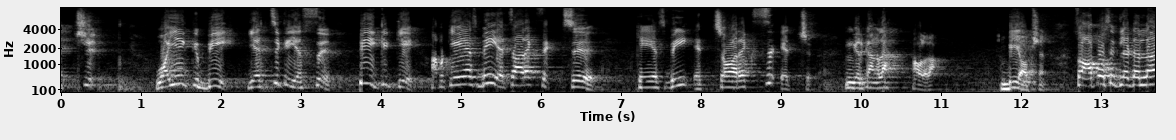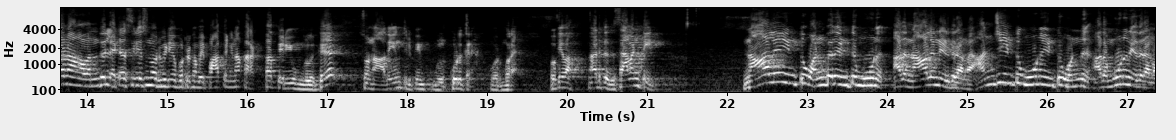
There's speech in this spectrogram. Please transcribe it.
எச் ஒய்க்கு பி எச்க்கு எஸ் பிக்கு கே அப்ப KSB HRX X KSB HRX H இங்க இருக்காங்களா? அவ்வளவுதான். பி ஆப்ஷன் ஸோ ஆப்போசிட் லெட்டர்ல நாங்க வந்து லெட்டர் சீரிஸ்னு ஒரு வீடியோ போட்டிருக்கோம். போய் பாத்தீங்கன்னா கரெக்டா தெரியும் உங்களுக்கு. ஸோ நான் அதையும் திருப்பி உங்களுக்கு கொடுக்குறேன். ஒரு முறை. ஓகேவா அடுத்தது செவன்டீன் நாலு இன்ட்டு ஒன்பது இன்ட்டு மூணு. அதை நாலுன்னு எழுதுறாங்க. அஞ்சு இன்ட்டு மூணு இன்ட்டு ஒன்னு அதை மூணுன்னு எழுதுறாங்க.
